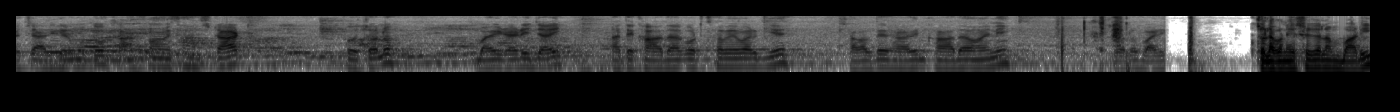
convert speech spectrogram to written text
হচ্ছে আজকের মতো ট্রান্সফরমেশন স্টার্ট তো চলো, বাড়ি টাড়ি যাই। হাতে খাওয়া দাওয়া করতে হবে এবার গিয়ে। সকাল থেকে সারাদিন খাওয়া দাওয়া হয়নি। চলো বাড়ি। চলো, এখন এসে গেলাম বাড়ি।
